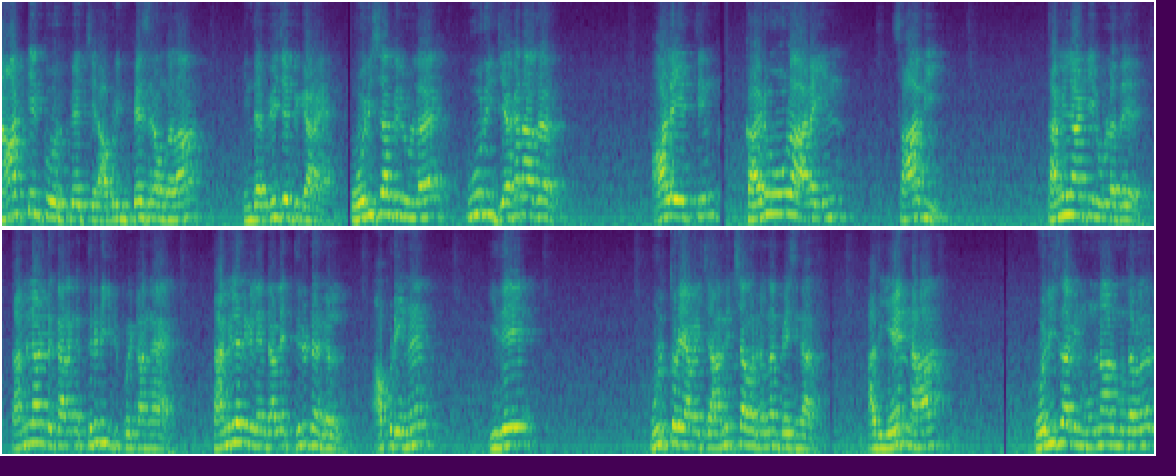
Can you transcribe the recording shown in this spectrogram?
நாட்டிற்கு ஒரு பேச்சு அப்படின்னு பேசுகிறவங்க தான் இந்த பிஜேபிக்காரங்க ஒரிசாவில் உள்ள பூரி ஜெகநாதர் ஆலயத்தின் கருவூல அறையின் சாவி தமிழ்நாட்டில் உள்ளது. தமிழ்நாட்டுக்காரங்க திருடிக்கிட்டு போயிட்டாங்க. தமிழர்கள் என்றாலே திருடர்கள் அப்படின்னு இதே உள்துறை அமைச்சர் அமித்ஷா அவர்கள் தான் பேசினார். அது ஏன்னா ஒரிசாவின் முன்னாள் முதல்வர்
